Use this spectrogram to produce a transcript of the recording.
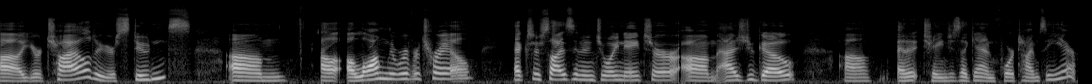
uh, your child or your students um, uh, along the river trail, exercise and enjoy nature um, as you go, uh, and it changes again four times a year.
